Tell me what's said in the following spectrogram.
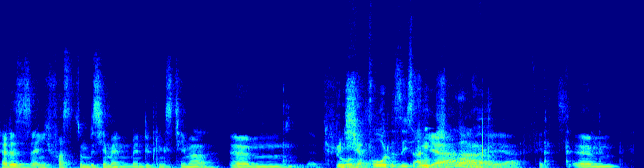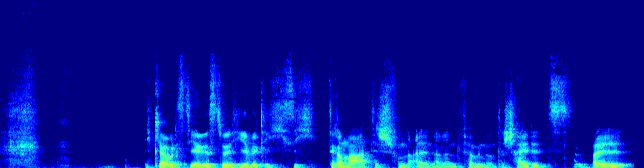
Ja, das ist eigentlich fast so ein bisschen mein, mein Lieblingsthema. Ähm, Bin ich ja froh, dass ich es angesprochen ja, habe. Ja, perfekt. Ähm, ich glaube, dass die Aristo hier wirklich sich dramatisch von allen anderen Firmen unterscheidet, weil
